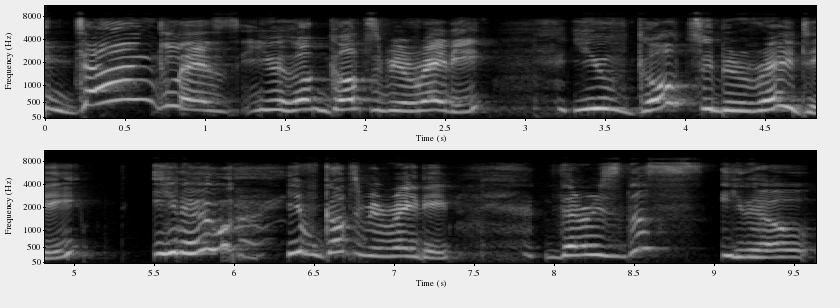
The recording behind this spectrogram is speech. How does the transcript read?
the junglers, you have got to be ready. You've got to be ready. You know, you've got to be ready. There is this, you know,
